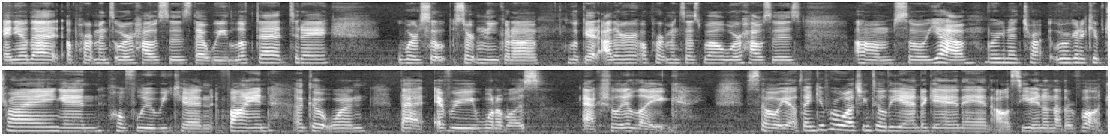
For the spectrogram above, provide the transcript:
any of that apartments or houses that we looked at today. We're so certainly gonna look at other apartments as well or houses. Um, so yeah, we're gonna try we're gonna keep trying and hopefully we can find a good one that every one of us actually like. So yeah, thank you for watching till the end again and I'll see you in another vlog.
